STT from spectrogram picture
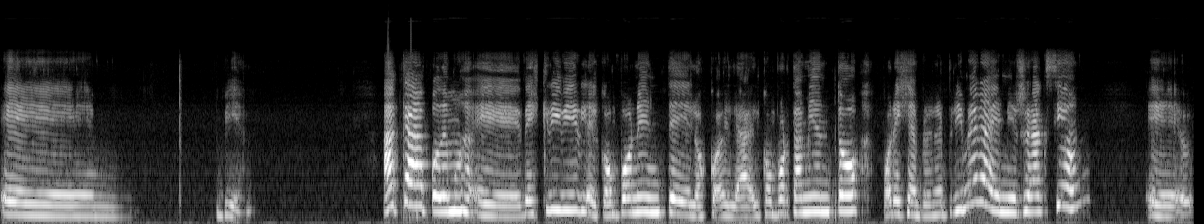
Eh, bien. Acá podemos eh, describir el componente, el comportamiento, por ejemplo, en el primera de mi reacción, eh,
